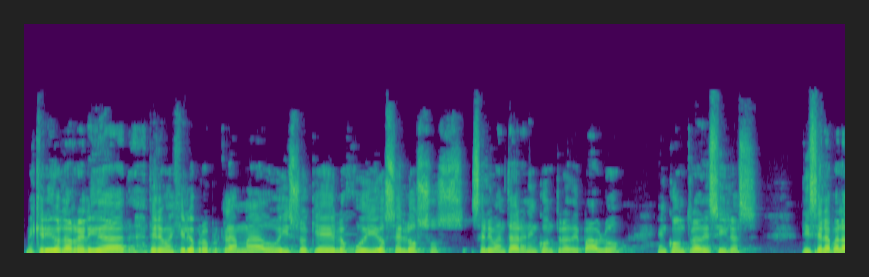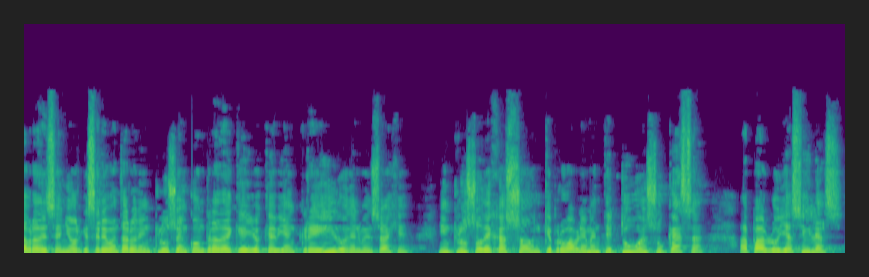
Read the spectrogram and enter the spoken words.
Mis queridos, la realidad del Evangelio proclamado hizo que los judíos celosos se levantaran en contra de Pablo, en contra de Silas. Dice la palabra del Señor que se levantaron incluso en contra de aquellos que habían creído en el mensaje, incluso de Jasón, que probablemente tuvo en su casa a Pablo y a Silas.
